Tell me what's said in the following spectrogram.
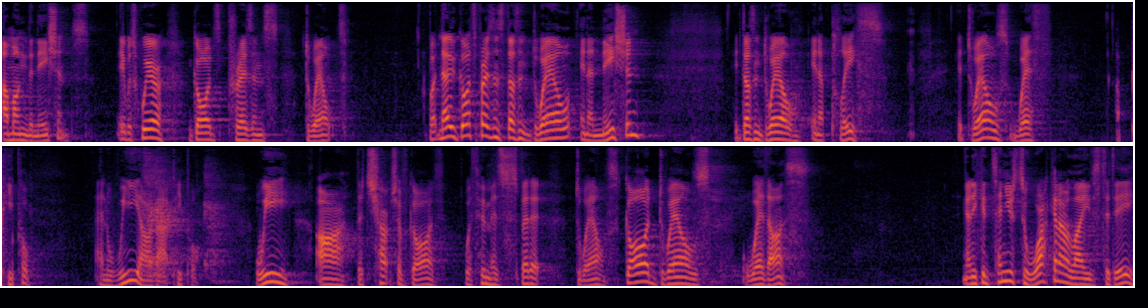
among the nations. It was where God's presence dwelt. But now God's presence doesn't dwell in a nation. It doesn't dwell in a place. It dwells with a people. And we are that people. We are the church of God with whom his spirit dwells. God dwells with us. And he continues to work in our lives today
